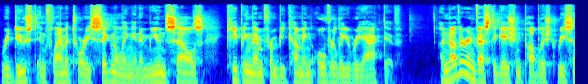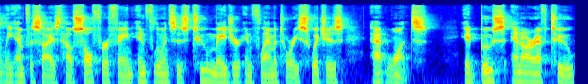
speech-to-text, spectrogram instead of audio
reduced inflammatory signaling in immune cells, keeping them from becoming overly reactive. Another investigation published recently emphasized how sulforaphane influences two major inflammatory switches at once. It boosts NRF2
